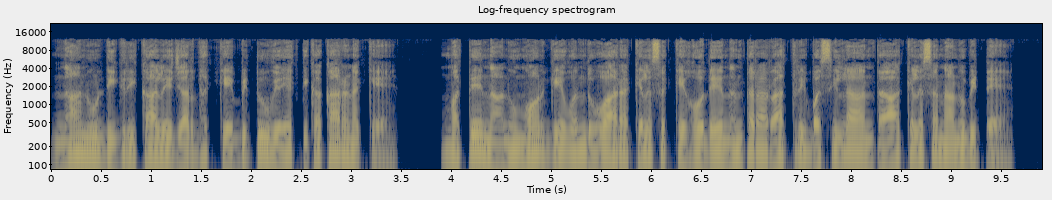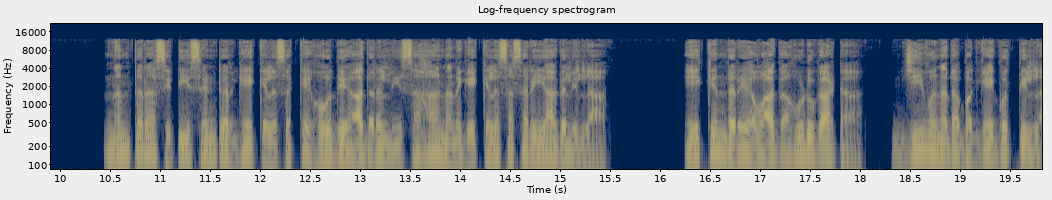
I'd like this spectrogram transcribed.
ನಾನು ಡಿಗ್ರಿ ಕಾಲೇಜ್ ಅರ್ಧಕ್ಕೆ ಬಿಟ್ಟು ವೈಯಕ್ತಿಕ ಕಾರಣಕ್ಕೆ. ಮತ್ತೆ ನಾನು ಮೋರ್ಗೆ ಒಂದು ವಾರ ಕೆಲಸಕ್ಕೆ ಹೋದೆ, ನಂತರ ರಾತ್ರಿ ಬಸ್ ಇಲ್ಲ ಅಂತ ಆ ಕೆಲಸ ನಾನು ಬಿಟ್ಟೆ. ನಂತರ ಸಿಟಿ ಸೆಂಟರ್ಗೆ ಕೆಲಸಕ್ಕೆ ಹೋದೆ, ಅದರಲ್ಲಿ ಸಹ ನನಗೆ ಕೆಲಸ ಸರಿಯಾಗಲಿಲ್ಲ. ಏಕೆಂದರೆ ಅವಾಗ ಹುಡುಗಾಟ, ಜೀವನದ ಬಗ್ಗೆ ಗೊತ್ತಿಲ್ಲ.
